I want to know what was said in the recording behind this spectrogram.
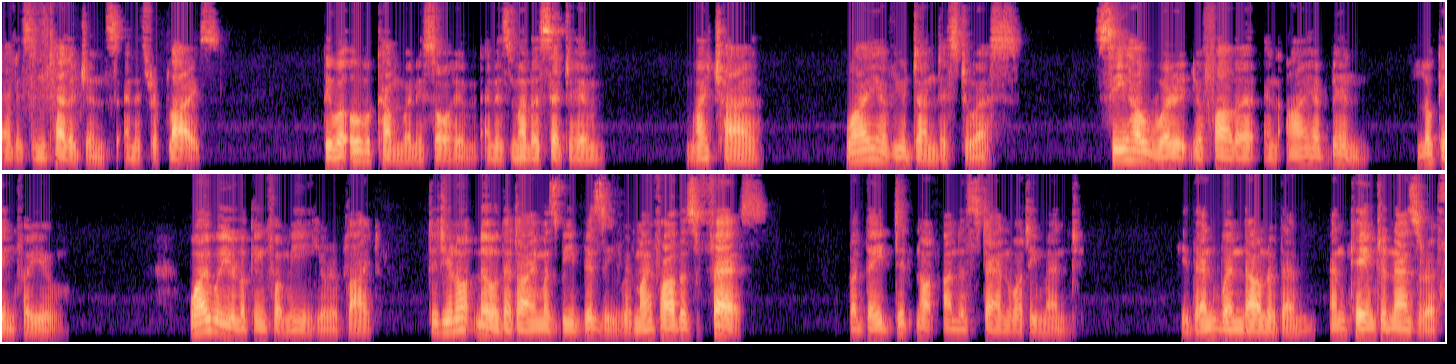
at his intelligence and his replies. They were overcome when they saw him, and his mother said to him, My child, why have you done this to us? See how worried your father and I have been, looking for you. Why were you looking for me? He replied. Did you not know that I must be busy with my father's affairs? But they did not understand what he meant. He then went down with them and came to Nazareth,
